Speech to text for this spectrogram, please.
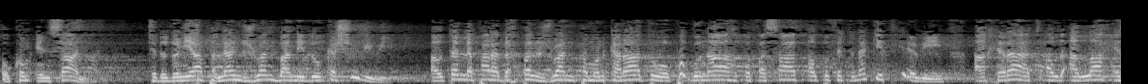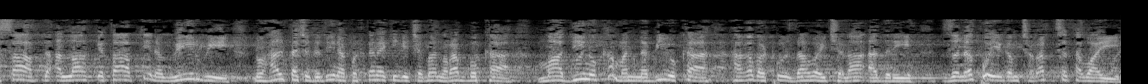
خو کوم انسان چې د دنیا په لنډ ژوند باندې دوکه شوي وي او تل لپاره د خپل ژوند په منکراتو په ګناه په فساد او په فتنه کې تیروي آخرت او د الله حساب د الله کتاب تینه ویر وي نو هلته چې د دې نه پوښتنه کیږي چې من ربک ما دینک من نبیک هغه به ټول دا وایي چې لا ادري زه نه پوهیږم چې رب څه ته وایي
